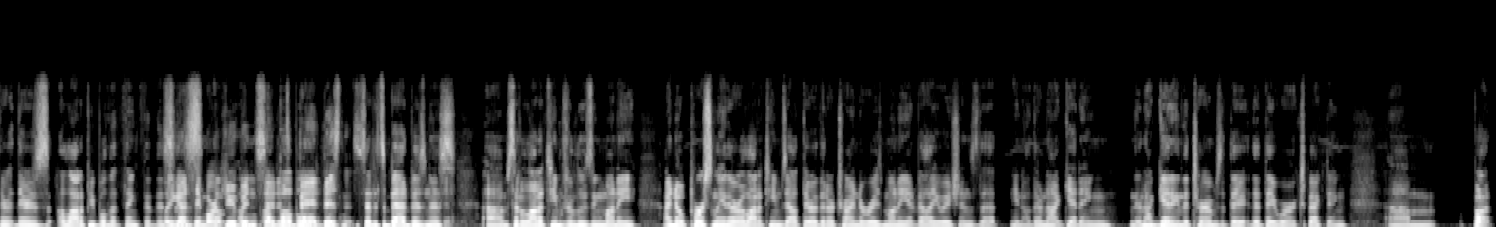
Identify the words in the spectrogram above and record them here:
there, there's a lot of people that think that this Well, you gotta is say Mark a- Cuban a- said a it's a bad business. Said it's a bad business. Um, said a lot of teams are losing money. I know personally there are a lot of teams out there that are trying to raise money at valuations that you know they're not getting. They're not getting the terms that they that they were expecting. Um, but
